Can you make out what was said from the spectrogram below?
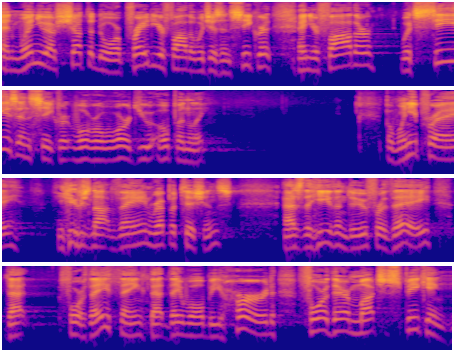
And when you have shut the door pray to your father which is in secret and your father which sees in secret will reward you openly but when you pray, use not vain repetitions as the heathen do, for they that for they think that they will be heard for their much speaking.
